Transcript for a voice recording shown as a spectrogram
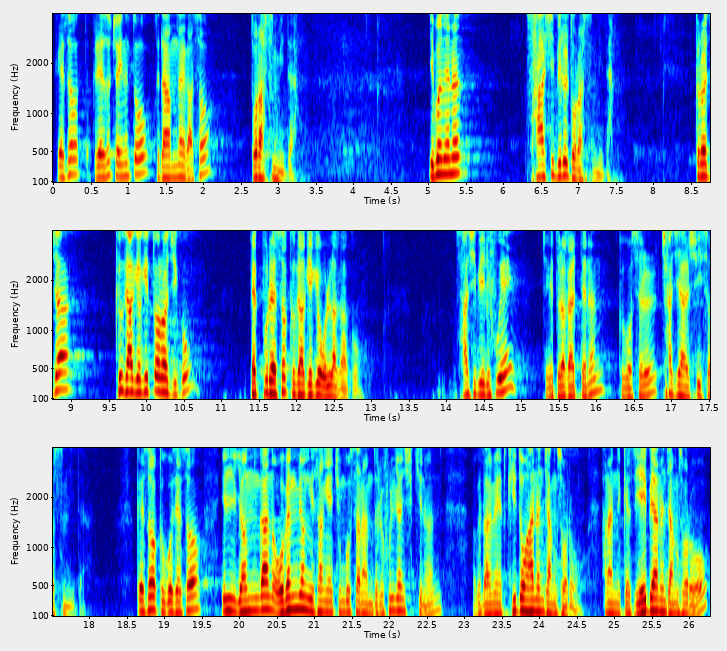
그래서 그래서 저희는 또 그 다음 날 가서 돌았습니다. 이번에는 40일을 돌았습니다. 그러자 그 가격이 떨어지고 100불에서 그 가격이 올라가고 40일 후에 저희가 들어갈 때는 그곳을 차지할 수 있었습니다. 그래서 그곳에서 1년간 500명 이상의 중국 사람들을 훈련시키는 그 다음에 기도하는 장소로 하나님께서 예배하는 장소로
